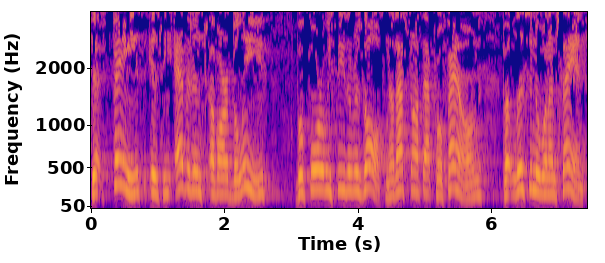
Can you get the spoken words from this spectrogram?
that faith is the evidence of our belief before we see the results. Now, that's not that profound, but listen to what I'm saying.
